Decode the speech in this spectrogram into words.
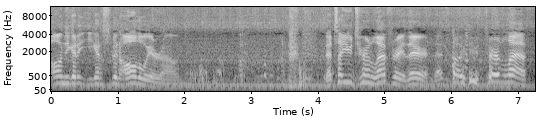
Oh, and you gotta, you gotta spin all the way around. That's how you turn left right there. That's how you turn left.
